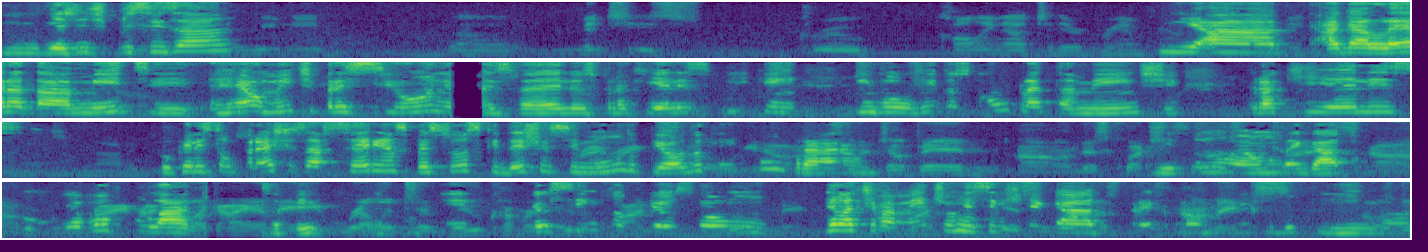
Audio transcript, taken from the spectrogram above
E a gente precisa e a, a galera da MIT realmente pressione os mais velhos para que eles fiquem envolvidos completamente para que eles porque eles estão prestes a serem as pessoas que deixam esse mundo pior do que encontraram. Isso não é um legado. Eu vou pular essa pergunta, eu sinto que eu sou um, relativamente um recém-chegado para esse movimento do clima.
